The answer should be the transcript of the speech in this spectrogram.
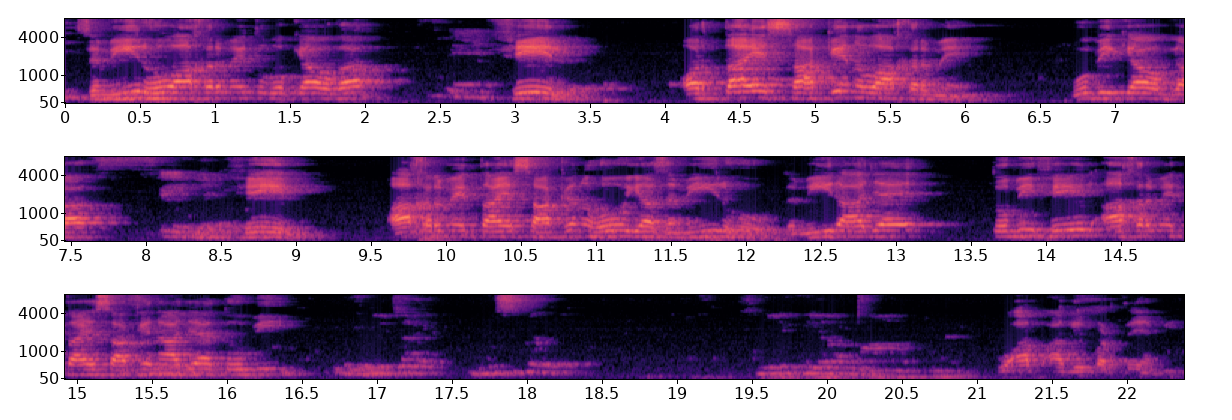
ضمیر ہو آخر میں تو وہ کیا ہوگا؟ فیل. اور تائے ساکن ہو آخر میں وہ بھی کیا ہوگا؟ فیل. آخر میں تائے ساکن ہو یا ضمیر ہو؟ ضمیر آ جائے تو بھی فیل. آخر میں تائے ساکن آ جائے تو بھی وہ آپ آگے پڑھتے ہیں ابھی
